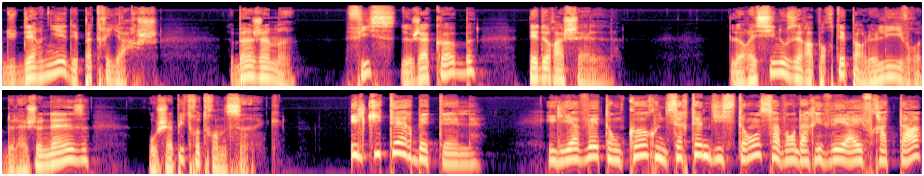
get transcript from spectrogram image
du dernier des patriarches, Benjamin, fils de Jacob et de Rachel. Le récit nous est rapporté par le livre de la Genèse au chapitre 35. Ils quittèrent Bethel. Il y avait encore une certaine distance avant d'arriver à Ephrata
